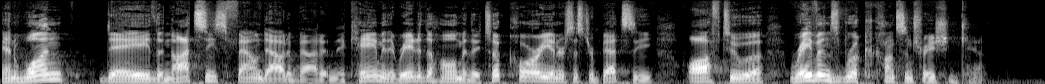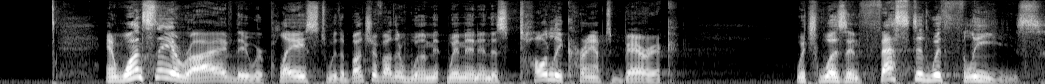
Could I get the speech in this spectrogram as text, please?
And one day the Nazis found out about it and they came and they raided the home and they took Corrie and her sister Betsy off to a Ravensbrück concentration camp. And once they arrived, they were placed with a bunch of other women in this totally cramped barrack, which was infested with fleas.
